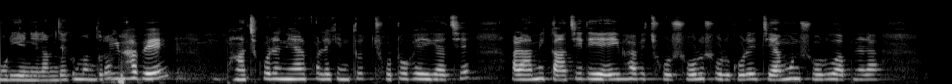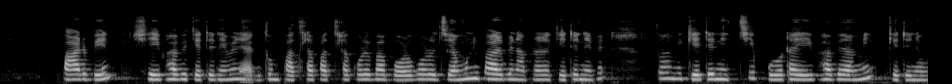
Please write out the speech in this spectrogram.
মুড়িয়ে নিলাম। দেখুন বন্ধুরা এইভাবে? ভাঁজ করে নেওয়ার ফলে কিন্তু ছোট হয়ে গেছে। আর আমি কাঁচি দিয়ে এইভাবে সরু সরু করে যেমন সরু আপনারা পারবেন সেইভাবে কেটে নেবেন। একদম পাতলা পাতলা করে বা বড় বড় যেমনই পারবেন আপনারা কেটে নেবেন। তো আমি কেটে নিচ্ছি পুরোটা এইভাবে আমি কেটে নেব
